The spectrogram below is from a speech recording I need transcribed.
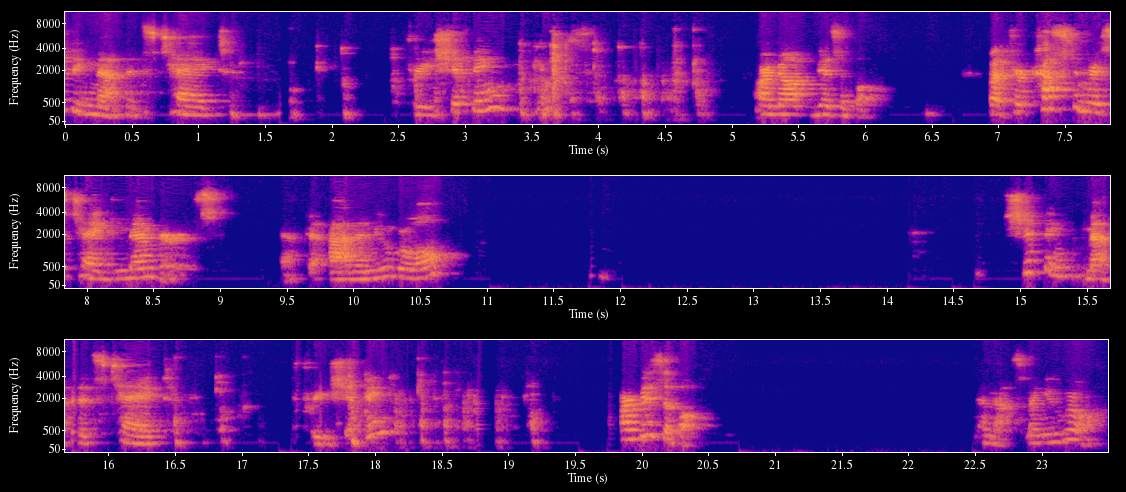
methods tagged free shipping, are not visible. But for customers tagged members, you have to add a new rule. Shipping methods tagged free shipping are visible. And that's my new rule.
